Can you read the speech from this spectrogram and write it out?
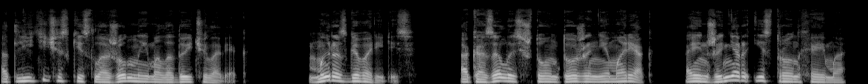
атлетически сложенный молодой человек. Мы разговорились. Оказалось, что он тоже не моряк, а инженер из Тронхейма,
